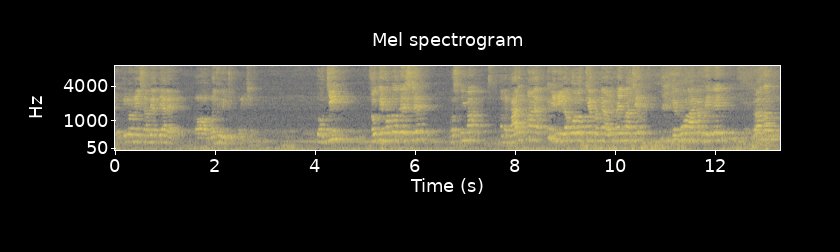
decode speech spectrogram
તો કિલોની હિસાબે અત્યારે મજૂરી ચૂકવાય છે. તો ચીન સૌથી મોટો દેશ છે વસ્તીમાં. અને ભારત પણ એની લગોલગ છે, બંને હરીફાઈમાં છે. કે કોણ આગળ થઈ જાય બરાબર?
